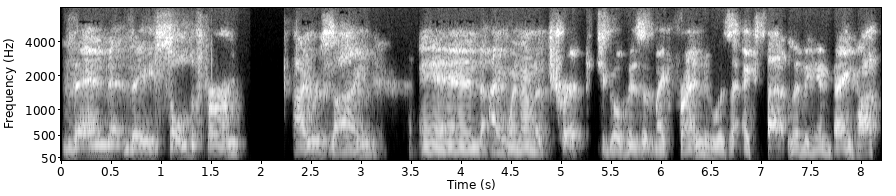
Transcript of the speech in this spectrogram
then they sold the firm. I resigned and I went on a trip to go visit my friend who was an expat living in Bangkok.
